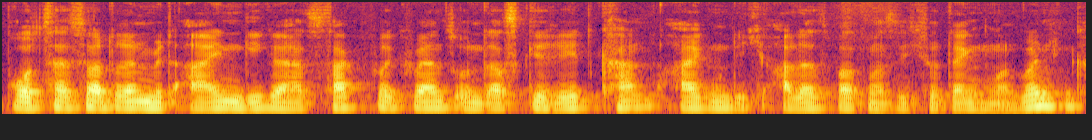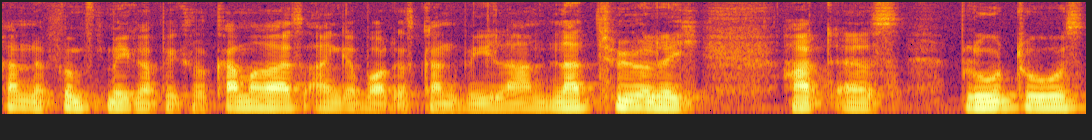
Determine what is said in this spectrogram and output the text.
Prozessor drin mit 1 GHz Taktfrequenz und das Gerät kann eigentlich alles, was man sich so denken und wünschen kann. Eine 5 Megapixel Kamera ist eingebaut, es kann WLAN, natürlich hat es Bluetooth,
